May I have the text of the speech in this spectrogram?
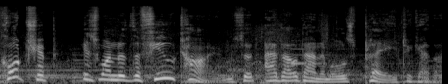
Courtship is one of the few times that adult animals play together.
